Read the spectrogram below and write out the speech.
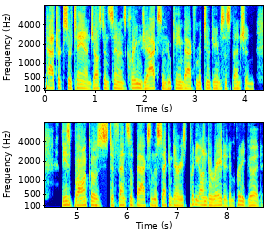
Patrick Surtain, Justin Simmons, Kareem Jackson, who came back from a two game suspension. These Broncos defensive backs in the secondary is pretty underrated and pretty good.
